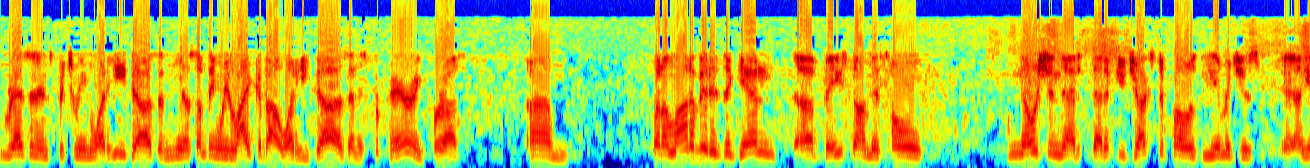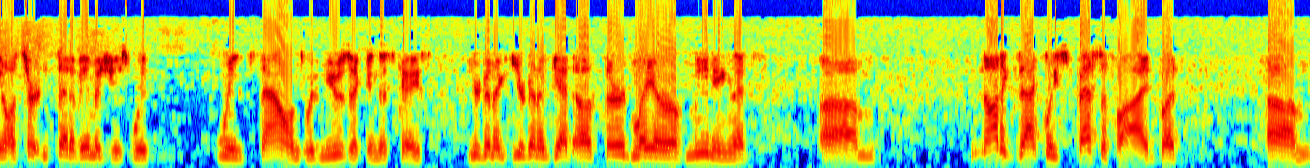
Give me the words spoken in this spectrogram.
resonance between what he does and you know something we like about what he does and is preparing for us. Um, but a lot of it is again uh, based on this whole notion that that if you juxtapose the images, uh, you know, a certain set of images with with sounds, with music in this case, you're gonna you're gonna get a third layer of meaning that's um, not exactly specified, but um,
